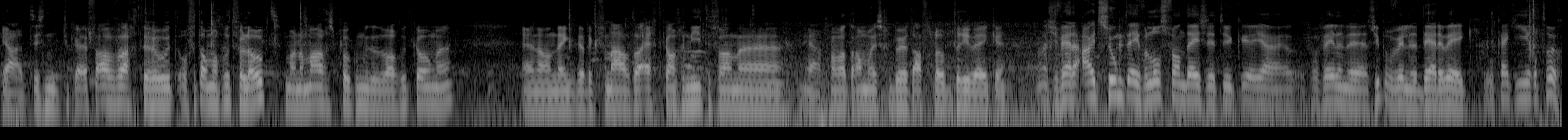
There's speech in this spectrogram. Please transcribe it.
ja, het is natuurlijk even afwachten hoe het, of het allemaal goed verloopt. Maar normaal gesproken moet het wel goed komen. En dan denk ik dat ik vanavond wel echt kan genieten van, uh, ja, van wat er allemaal is gebeurd de afgelopen drie weken. En als je verder uitzoomt, even los van deze natuurlijk uh, ja, vervelende, super vervelende derde week. Hoe kijk je hierop terug?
